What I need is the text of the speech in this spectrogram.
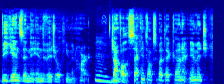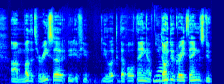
begins in the individual human heart. Mm-hmm. John Paul II talks about that kind of image. Um, Mother Teresa, if you you look at the whole thing of Yeah. don't do great things, do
